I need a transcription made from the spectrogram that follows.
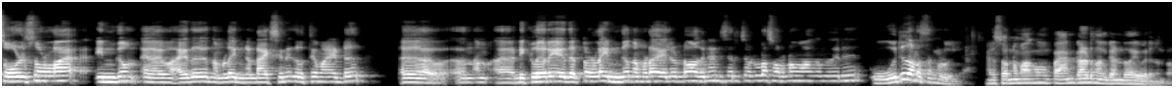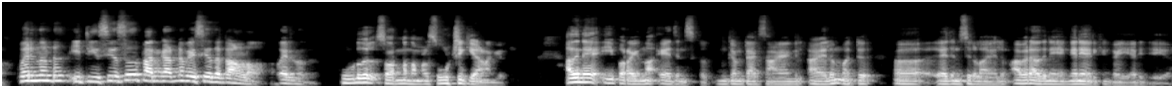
സോഴ്സ് ഉള്ള ഇൻകം അതായത് നമ്മൾ ഇൻകം ടാക്സിന് കൃത്യമായിട്ട് ഡിക്ലെയർ ചെയ്തിട്ടുള്ള ഇൻകം നമ്മുടെ കയ്യിലുണ്ടോ? അതിനനുസരിച്ചുള്ള സ്വർണം വാങ്ങുന്നതിന് ഒരു തടസ്സങ്ങളും ഇല്ല. സ്വർണം വാങ്ങുമ്പോൾ പാൻ കാർഡ് നൽകേണ്ടതായി വരുന്നുണ്ടോ? വരുന്നുണ്ട്. ഈ ടി സി എസ് പാൻ കാർഡിനെ ബേസ് ചെയ്തിട്ടാണല്ലോ വരുന്നത്. കൂടുതൽ സ്വർണം നമ്മൾ സൂക്ഷിക്കുകയാണെങ്കിൽ അതിനെ ഈ പറയുന്ന ഏജൻസികൾ ഇൻകം ടാക്സ് ആയെങ്കിൽ ആയാലും മറ്റ് ഏജൻസികളായാലും അവരതിനെ എങ്ങനെയായിരിക്കും കൈകാര്യം ചെയ്യുക?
